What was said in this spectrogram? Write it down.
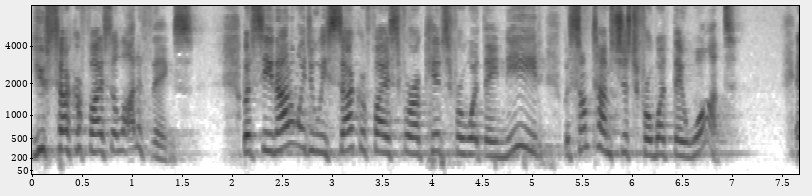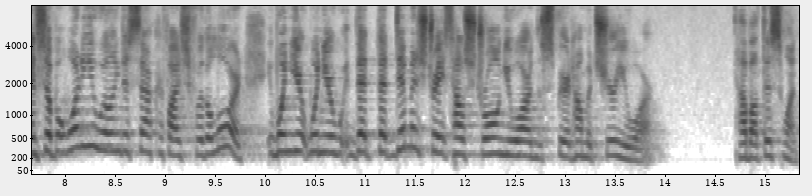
You sacrifice a lot of things. But see, not only do we sacrifice for our kids for what they need, but sometimes just for what they want. And so, but what are you willing to sacrifice for the Lord? When you're, when you're, that, that demonstrates how strong you are in the Spirit, how mature you are. How about this one?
